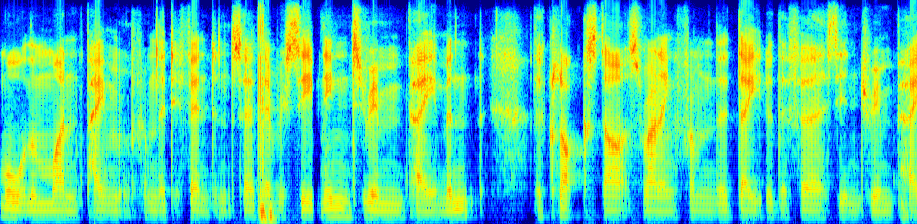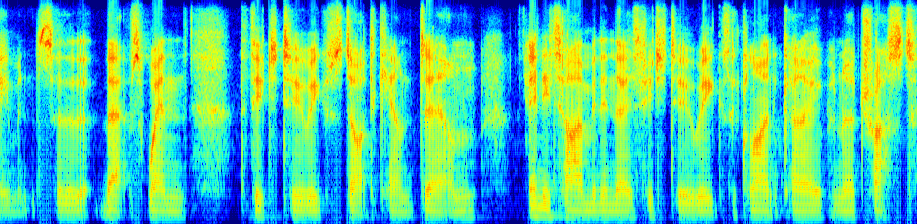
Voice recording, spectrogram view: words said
more than one payment from the defendant. So if they receive an interim payment, the clock starts running from the date of the first interim payment. So that's when the 52 weeks start to count down. Anytime within those 52 weeks, the client can open a trust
